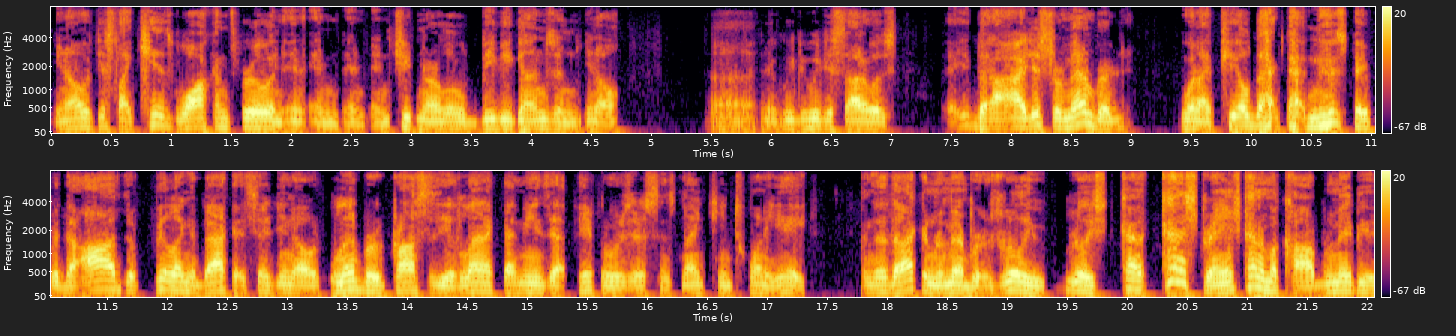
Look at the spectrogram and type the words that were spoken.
You know, just like kids walking through and and and, and shooting our little BB guns, and you know, uh, we we just thought it was. But I just remembered when I peeled back that newspaper, the odds of peeling it back, it said, you know, Lindbergh crosses the Atlantic. That means that paper was there since 1928 and that I can remember. It was really, really kind of, kind of strange, kind of macabre. Maybe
